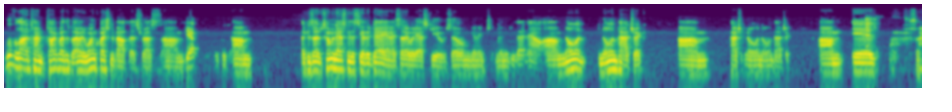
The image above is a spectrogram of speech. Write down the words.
We'll have a lot of time to talk about this, but I had one question about this, Russ. Um, Yep. Um, because I- someone asked me this the other day, and I said I would ask you, so I'm gonna I'm gonna do that now. Um, Nolan Nolan Patrick, um, Patrick Nolan Nolan Patrick, um, is sorry,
